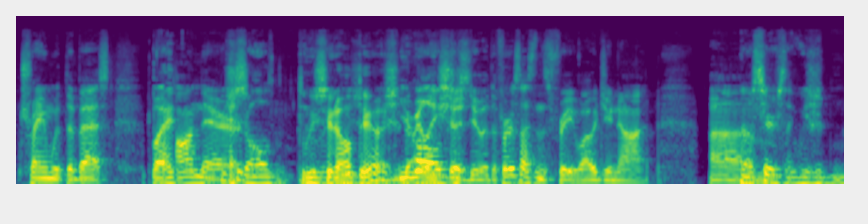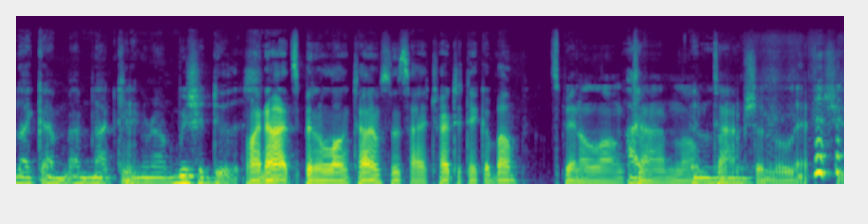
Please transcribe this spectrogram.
train with the best. But I- on there, We should all do We it. should all do it. you really all should just- do it. The first lesson's free. Why would you not? Um, No, seriously, we should like I'm, I'm not kidding around. We should do this. Why not? It's been a long time since I tried to take a bump. It's been a long I- time, long time. long- Shouldn't have left you,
